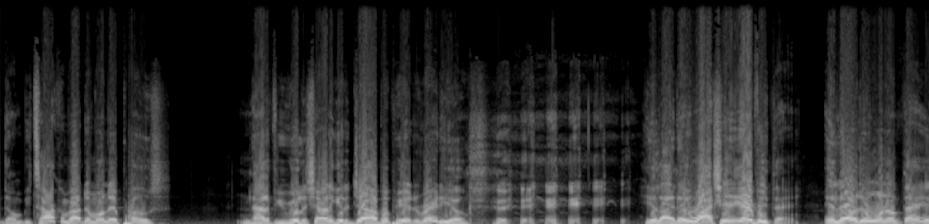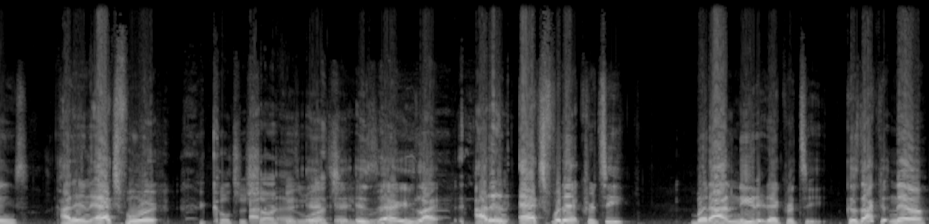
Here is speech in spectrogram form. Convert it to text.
don't be talking about them on that post. Not if you really trying to get a job up here at the radio." he like they watching everything, and that was just one of them things. I didn't ask for it. culture shark is Uh, watching. Exactly. He's like, I didn't ask for that critique, but I needed that critique because I could now.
